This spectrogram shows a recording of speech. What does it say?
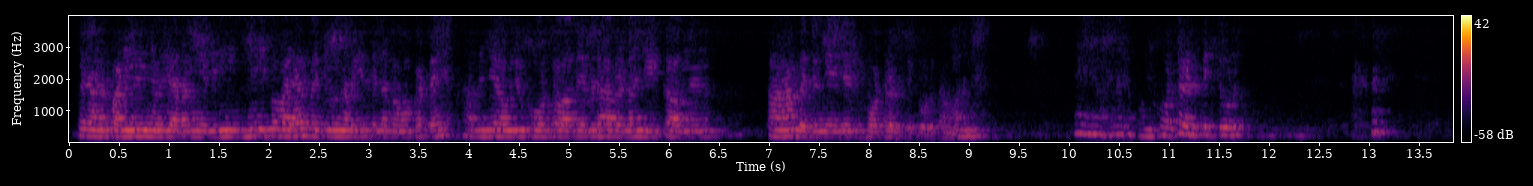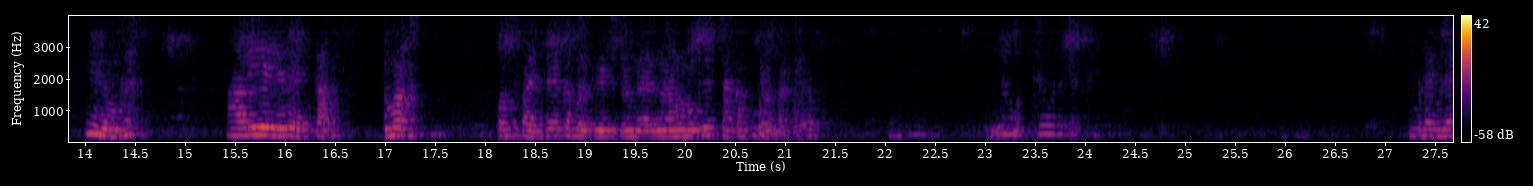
ഇപ്പോഴാണ് പണി കഴിഞ്ഞ് അവർ ഇറങ്ങിയത്. ഇനി ഇന്നിപ്പോൾ വരാൻ പറ്റുമെന്ന് അറിയത്തില്ല നോക്കട്ടെ. അതിന്റെ ആ ഒരു ഫോട്ടോ അത് എവിടെ ആ വെള്ളം ലീക്ക് ആവുന്നതെന്ന് കാണാൻ പറ്റുമെങ്കിൽ അതിന്റെ ഒരു ഫോട്ടോ എടുത്തിട്ട് കൊടുക്കാൻ പറഞ്ഞു പോയി ഫോട്ടോ എടുത്തിട്ട് കൊടുക്കും ഇനി നമുക്ക് ആവിയിൽ വെക്കാം. അമ്മ കുറച്ച് പഴുത്തയൊക്കെ പെറുക്കി വെച്ചിട്ടുണ്ടായിരുന്നു. നാളെ നമുക്ക് ചക്കപ്പൂട്ട് ഉണ്ടാക്കാം കേട്ടോ. നല്ല മുറ്റമുള്ള ചക്ക. നമ്മുടെ ഇവിടെ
